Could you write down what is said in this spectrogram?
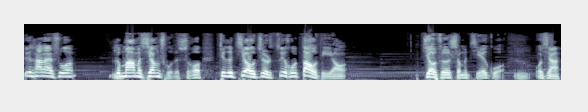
对他来说，跟妈妈相处的时候，这个较劲儿，最后到底要。叫出什么结果？嗯，我想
